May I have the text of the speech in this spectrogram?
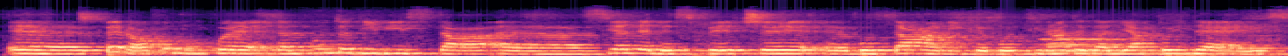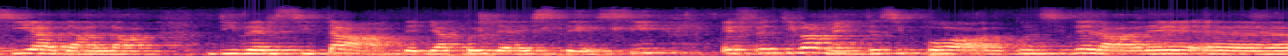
eh, però comunque dal punto di vista eh, sia delle specie eh, botaniche bottinate dagli apoidei sia dalla diversità degli apoidei stessi effettivamente si può eh, considerare eh,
